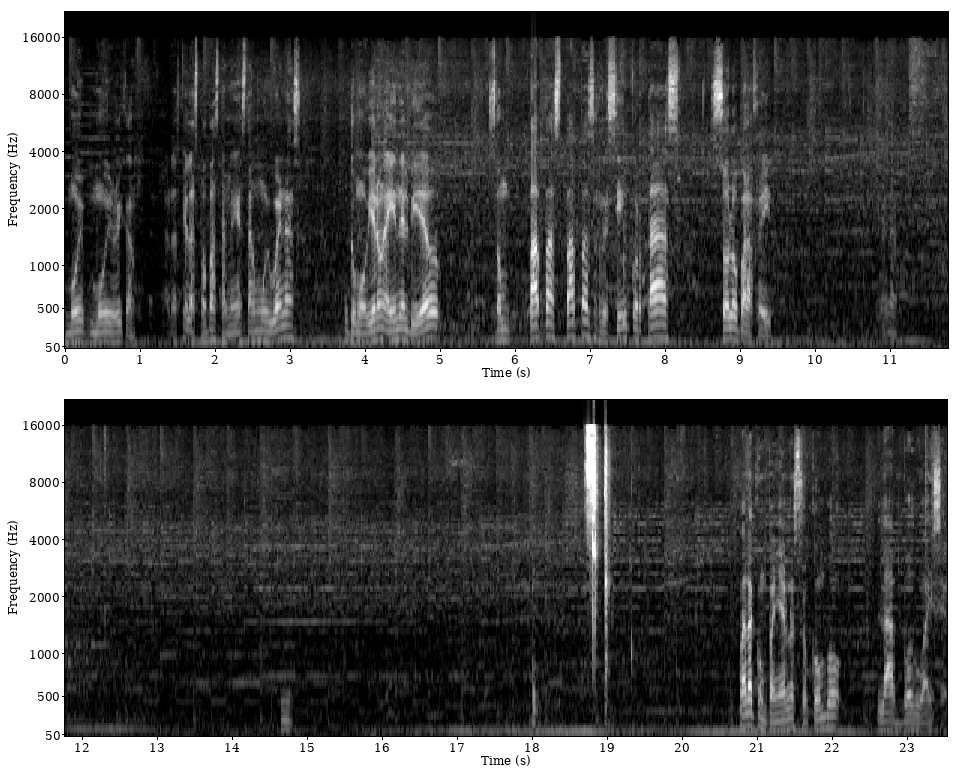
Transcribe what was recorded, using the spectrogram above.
Muy, muy rica. La verdad es que las papas también están muy buenas. Como vieron ahí en el video, son papas, papas recién cortadas solo para freír. Buena. Para acompañar nuestro combo, la Budweiser.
